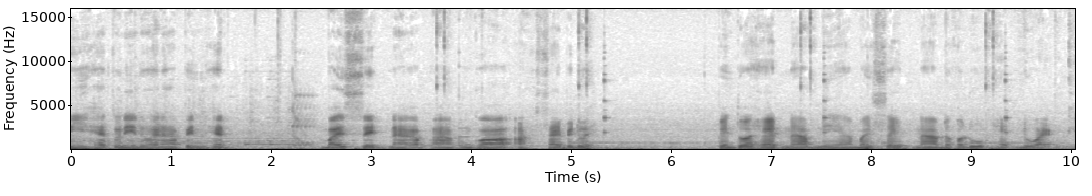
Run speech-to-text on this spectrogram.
มีเฮดตัวนี้ด้วยนะครับ เป็นเฮดไบเซตนะครับ อ่า ผมก็อะใส่ไปด้วย เป็นตัวแฮดนะครับ เนี่ยไบเซตนะครับ แล้วก็รูปแฮดด้วย โอเค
